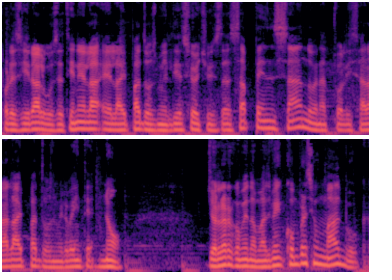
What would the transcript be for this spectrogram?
por decir algo, usted tiene la- el iPad 2018 y usted está pensando en actualizar al iPad 2020, no. Yo le recomiendo, más bien cómprese un MacBook,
